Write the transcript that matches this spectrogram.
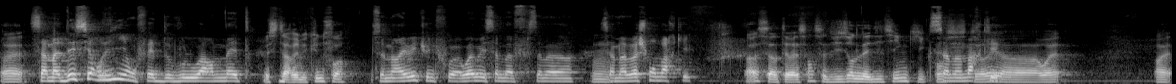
Ouais. ça m'a desservi en fait de vouloir mettre. Mais c'était arrivé qu'une fois. Ça m'est arrivé qu'une fois. Ouais, mais ça m'a ça m'a Hmm. ça m'a vachement marqué. Ah, c'est intéressant cette vision de l'editing qui Ça m'a consisterait marqué. à- Ouais. Ouais.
